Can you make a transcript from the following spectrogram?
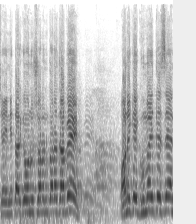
সেই নেতারকে অনুসরণ করা যাবে? অনেকে ঘুমাইতেছেন,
